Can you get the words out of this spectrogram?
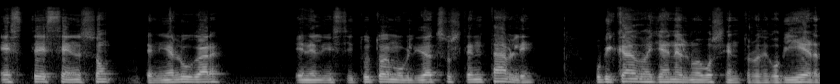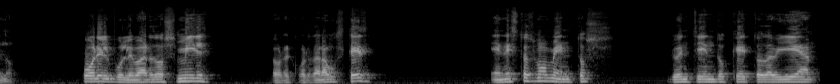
este censo tenía lugar en el Instituto de Movilidad Sustentable, ubicado allá en el nuevo centro de gobierno, por el Boulevard 2000 lo recordará usted. En estos momentos, yo entiendo que todavía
